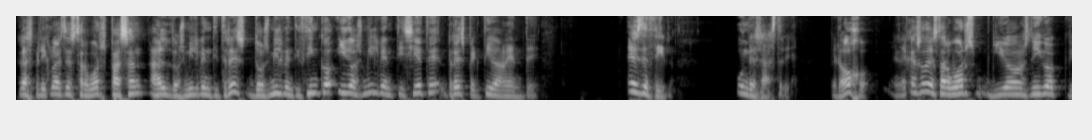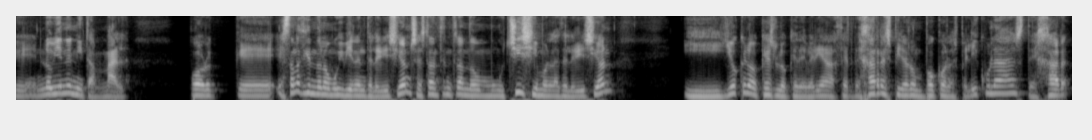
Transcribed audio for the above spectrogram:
las películas de Star Wars pasan al 2023, 2025 y 2027 respectivamente. Es decir, un desastre. Pero ojo, en el caso de Star Wars, yo os digo que no viene ni tan mal, porque están haciéndolo muy bien en televisión, se están centrando muchísimo en la televisión, y yo creo que es lo que deberían hacer, dejar respirar un poco las películas, dejar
